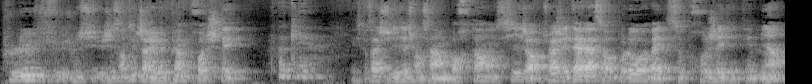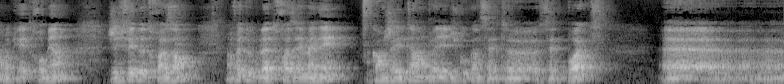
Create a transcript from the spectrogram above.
plus vu, je me suis, j'ai senti que j'arrivais plus à me projeter. Ok. Et c'est pour ça que je te disais, je pense que c'est important aussi. Genre, tu vois, j'étais à Sao Paulo avec ce projet qui était bien, ok, trop bien. J'ai fait deux trois ans. En fait, au bout de la troisième année, quand j'ai été employé du coup dans cette euh, cette boîte euh,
